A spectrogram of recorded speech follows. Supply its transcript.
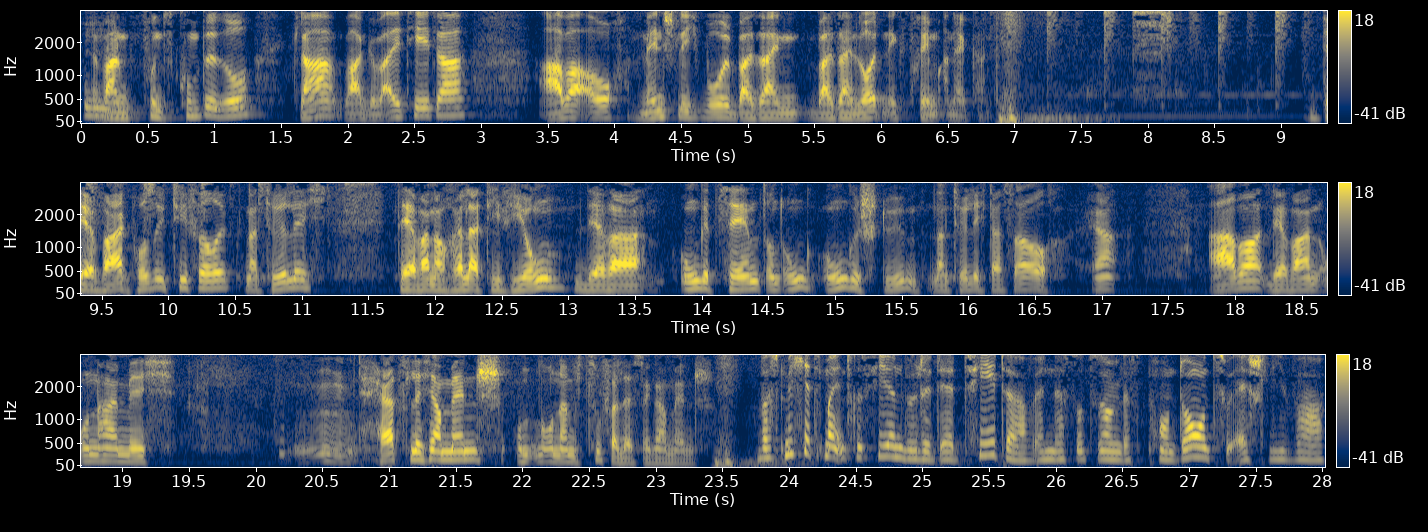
Er war ein Funzkumpel so, klar, war Gewalttäter, aber auch menschlich wohl bei seinen, bei seinen Leuten extrem anerkannt. Der war positiv verrückt, natürlich. Der war noch relativ jung. Der war ungezähmt und un ungestüm, natürlich das auch. Ja. Aber der war ein unheimlich mm, herzlicher Mensch und ein unheimlich zuverlässiger Mensch. Was mich jetzt mal interessieren würde, der Täter, wenn das sozusagen das Pendant zu Ashley war,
